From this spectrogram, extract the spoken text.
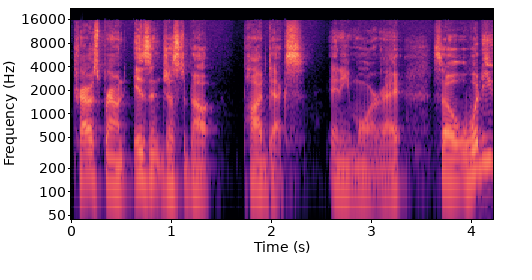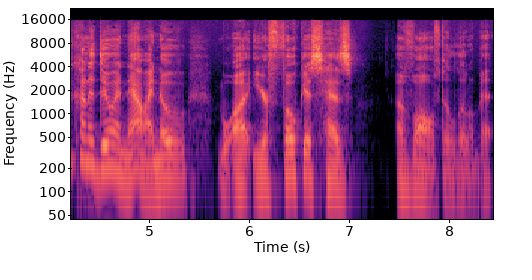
Travis Brown isn't just about pod decks anymore, right? So what are you kind of doing now? I know uh, your focus has evolved a little bit.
